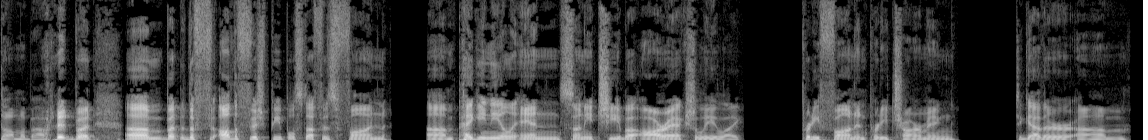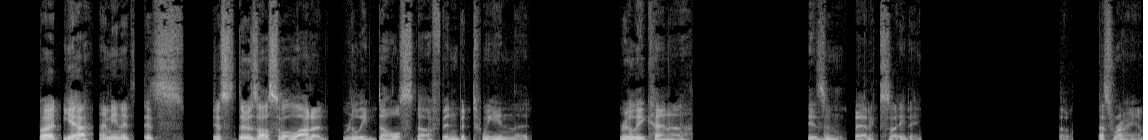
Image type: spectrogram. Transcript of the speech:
dumb about it. But um, but the all the fish people stuff is fun. Um, Peggy Neal and Sonny Chiba are actually like pretty fun and pretty charming together. Um, but yeah, I mean it's it's just there's also a lot of really dull stuff in between that really kind of isn't that exciting. So That's where I am.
